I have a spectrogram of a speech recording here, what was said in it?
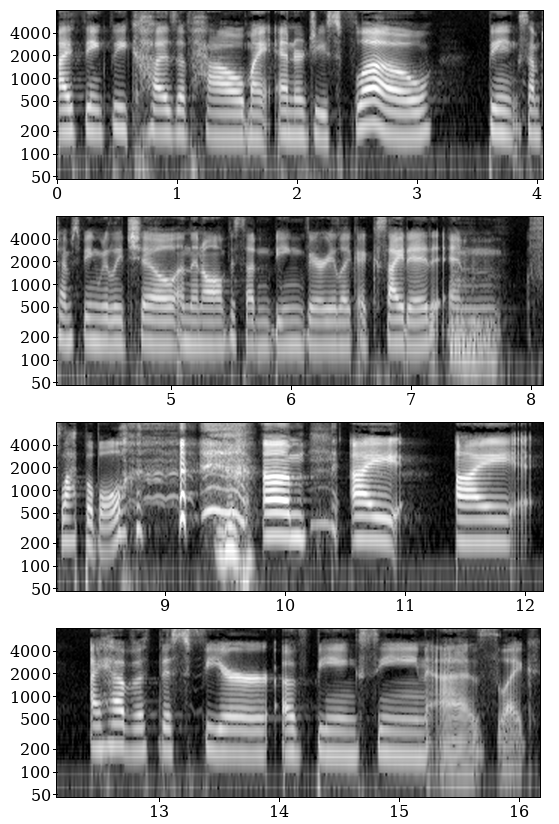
I think because of how my energies flow, being sometimes being really chill and then all of a sudden being very like excited and flappable. um, I I I have a, this fear of being seen as like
